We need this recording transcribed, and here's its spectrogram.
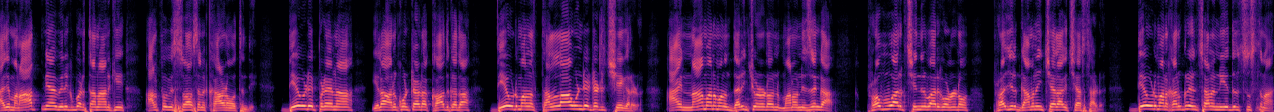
అది మన ఆత్మీయ వెనుకబడితనానికి అల్ప విశ్వాసానికి కారణమవుతుంది. దేవుడు ఎప్పుడైనా ఇలా అనుకుంటాడా? కాదు కదా. దేవుడు మనల్ని తల్లా ఉండేటట్లు చేయగలడు. ఆయన నామాన్ని మనం ధరించి ఉండడం మనం నిజంగా ప్రభువారికి చెందినవారిగా ఉండడం ప్రజలు గమనించేలాగా చేస్తాడు. దేవుడు మనకు అనుగ్రహించాలని ఎదురు చూస్తున్న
